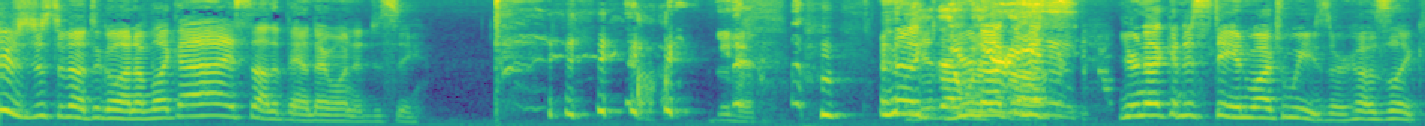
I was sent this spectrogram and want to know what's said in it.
Weezer's just about to go on. I'm like, ah, I saw the band I wanted to see. Yeah. And they're like, you're not gonna, in- you're not gonna stay and watch Weezer. I was like,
